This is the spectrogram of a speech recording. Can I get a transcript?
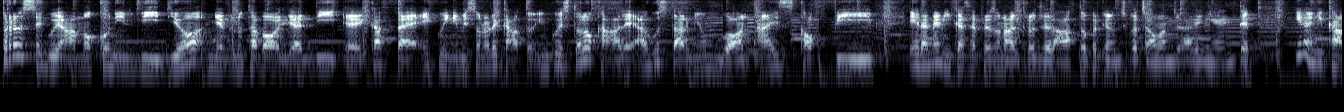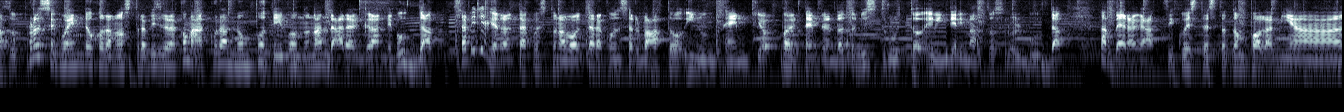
Proseguiamo con il video, mi è venuta voglia di eh, caffè e quindi mi sono recato in questo locale a gustarmi un buon ice coffee e la mia amica si è preso un altro gelato perché non ci facciamo mangiare niente. In ogni caso, proseguendo con la nostra visita a Kamakura non potevo non andare al grande Buddha. Sapete che in realtà questo una volta era conservato in un tempio, poi il tempio è andato distrutto e quindi è rimasto solo il Buddha. Vabbè ragazzi, questa è stata un po' la mia,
